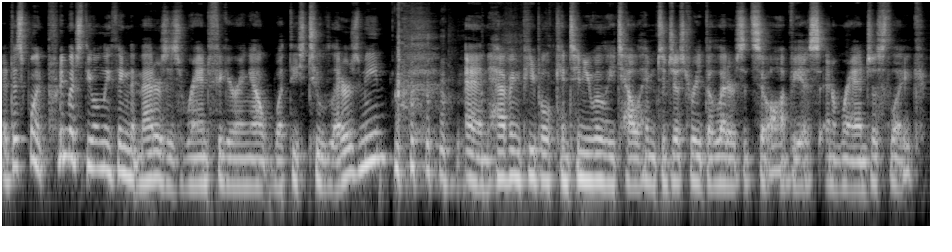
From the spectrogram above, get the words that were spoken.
At this point, pretty much the only thing that matters is Rand figuring out what these two letters mean and having people continually tell him to just read the letters. It's so obvious, and Rand just like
